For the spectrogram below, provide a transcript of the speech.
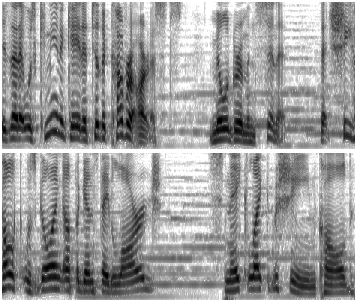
is that it was communicated to the cover artists, Milgrom and Sinnott, that She Hulk was going up against a large, snake like machine called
